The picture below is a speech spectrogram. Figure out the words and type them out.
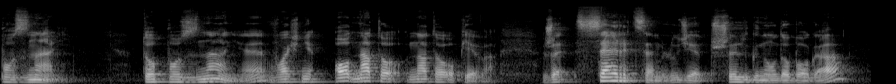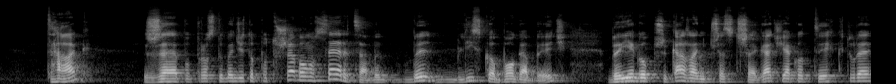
poznali. To poznanie właśnie o, na, to, na to opiewa, że sercem ludzie przylgną do Boga, tak, że po prostu będzie to potrzebą serca, by, by blisko Boga być, by Jego przykazań przestrzegać jako tych, które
